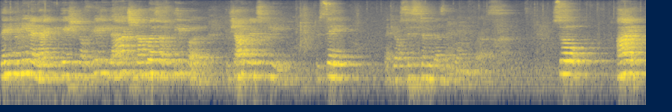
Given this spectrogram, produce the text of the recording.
then you need an aggregation of really large numbers of people to shout and scream, to say that your system doesn't work for us. So our,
